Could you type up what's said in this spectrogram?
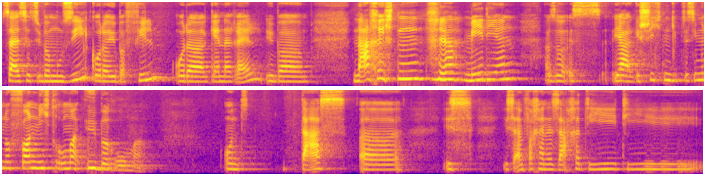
Sei es jetzt über Musik oder über Film oder generell über Nachrichten, ja, Medien. Also es, ja, Geschichten gibt es immer noch von Nicht-Roma über Roma. Und das äh, ist, ist einfach eine Sache, die, die,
